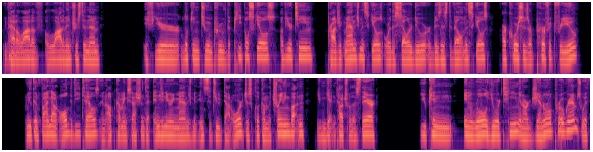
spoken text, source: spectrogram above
We've had a lot of a lot of interest in them. If you're looking to improve the people skills of your team, project management skills, or the seller doer or business development skills, our courses are perfect for you. You can find out all the details and upcoming sessions at engineeringmanagementinstitute.org. Just click on the training button. You can get in touch with us there. You can enroll your team in our general programs with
